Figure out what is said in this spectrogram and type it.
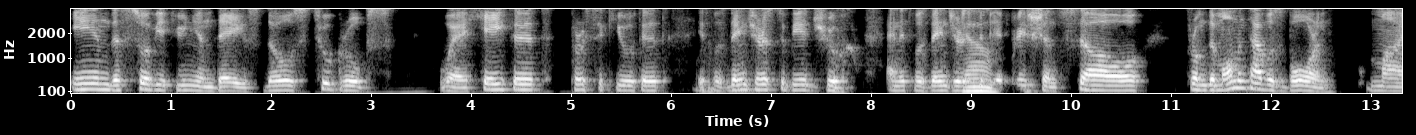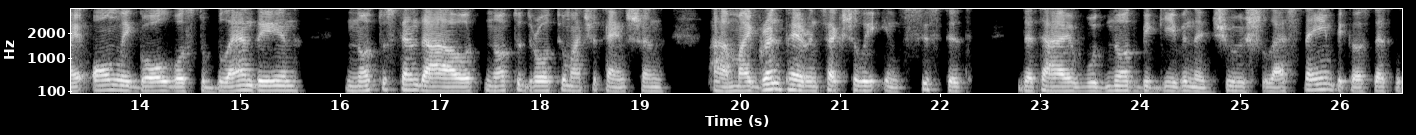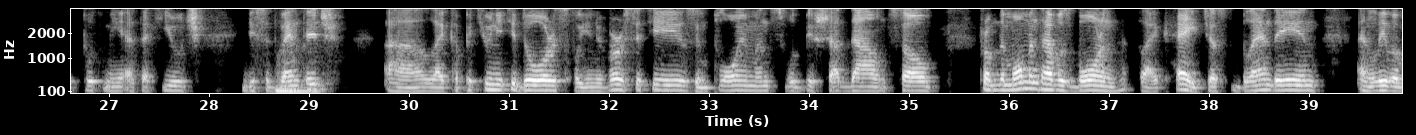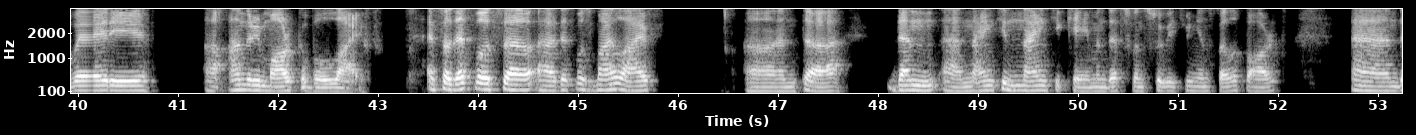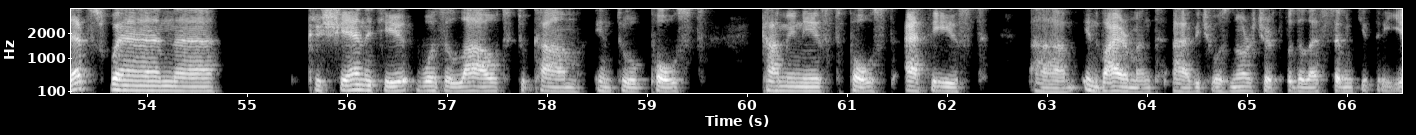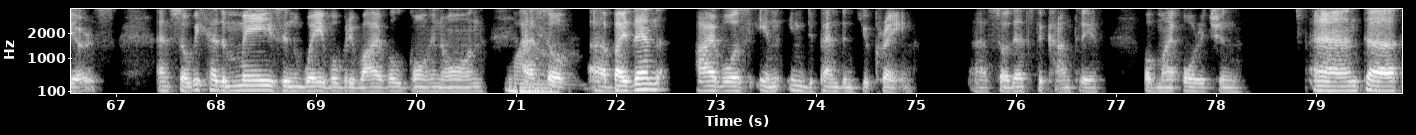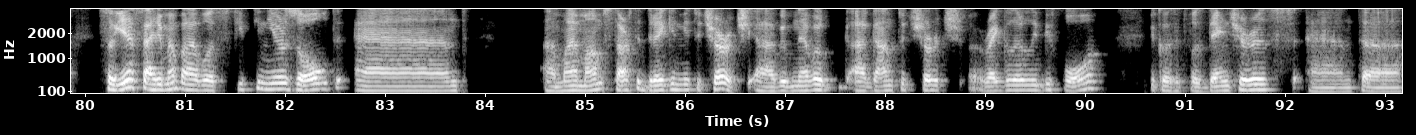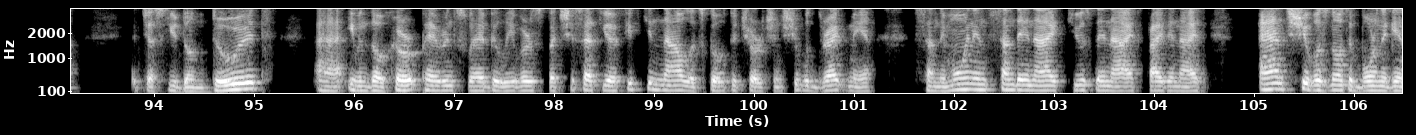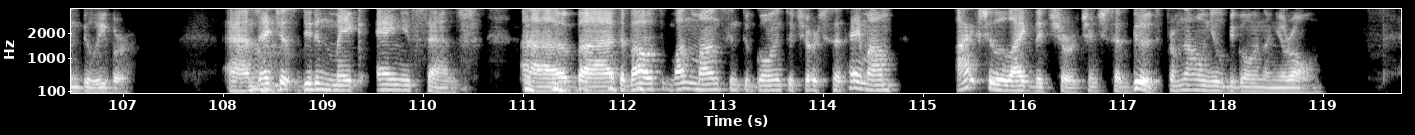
in the Soviet Union days, those two groups were hated, persecuted. It was dangerous to be a Jew and it was dangerous yeah. to be a Christian. So from the moment I was born, my only goal was to blend in, not to stand out, not to draw too much attention. uh, my grandparents actually insisted that I would not be given a Jewish last name because that would put me at a huge disadvantage. Uh, like opportunity doors for universities, employments would be shut down. So from the moment I was born, like, hey, just blend in and live a very uh, unremarkable life. And so that was uh, uh that was my life. And uh, then 1990 uh, came, and that's when Soviet Union fell apart, and that's when Christianity was allowed to come into post-communist, post-atheist um, environment, uh, which was nurtured for the last 73 years. And so we had amazing wave of revival going on. Wow. Uh, so uh, by then I was in independent Ukraine. Uh, so that's the country of my origin. And uh, so, yes, I remember I was 15 years old and uh, my mom started dragging me to church. Uh, we've never uh, gone to church regularly before because it was dangerous and uh, just you don't do it. Uh, even though her parents were believers, but she said, "You're 15 now. Let's go to church." And she would drag me Sunday morning, Sunday night, Tuesday night, Friday night, and she was not a born again believer, and oh. that just didn't make any sense. Uh, but about one month into going to church, she said, Hey, mom, I actually like the church. And she said, Good, from now on, you'll be going on your own.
